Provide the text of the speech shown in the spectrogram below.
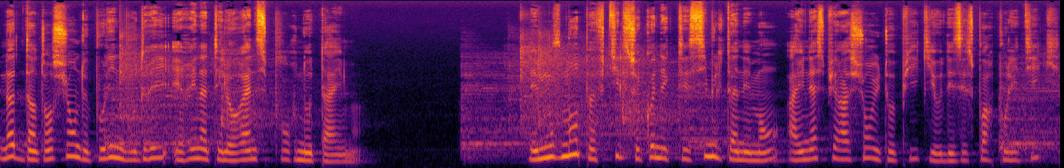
Note d'intention de Pauline Boudry et Renate Lorenz pour No Time. Les mouvements peuvent-ils se connecter simultanément à une aspiration utopique et au désespoir politique?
